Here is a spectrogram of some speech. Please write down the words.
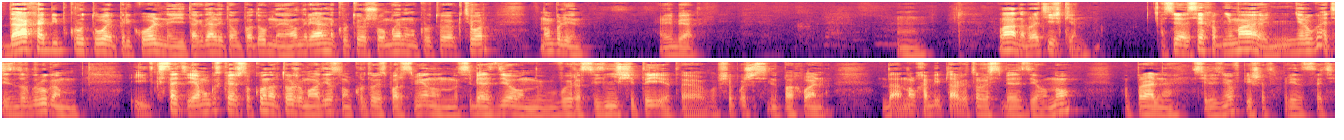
Да, Хабиб крутой, прикольный и так далее и тому подобное. Он реально крутой шоумен, он крутой актер. Ну, блин, ребят. Ладно, братишки, все, всех обнимаю, не ругайтесь друг с другом. И, кстати, я могу сказать, что Конор тоже молодец, он крутой спортсмен, он на себя сделал, он вырос из нищеты, это вообще очень сильно похвально. Да, но Хабиб также тоже себя сделал. Но, вот правильно, Селезнев пишет, привет, кстати,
